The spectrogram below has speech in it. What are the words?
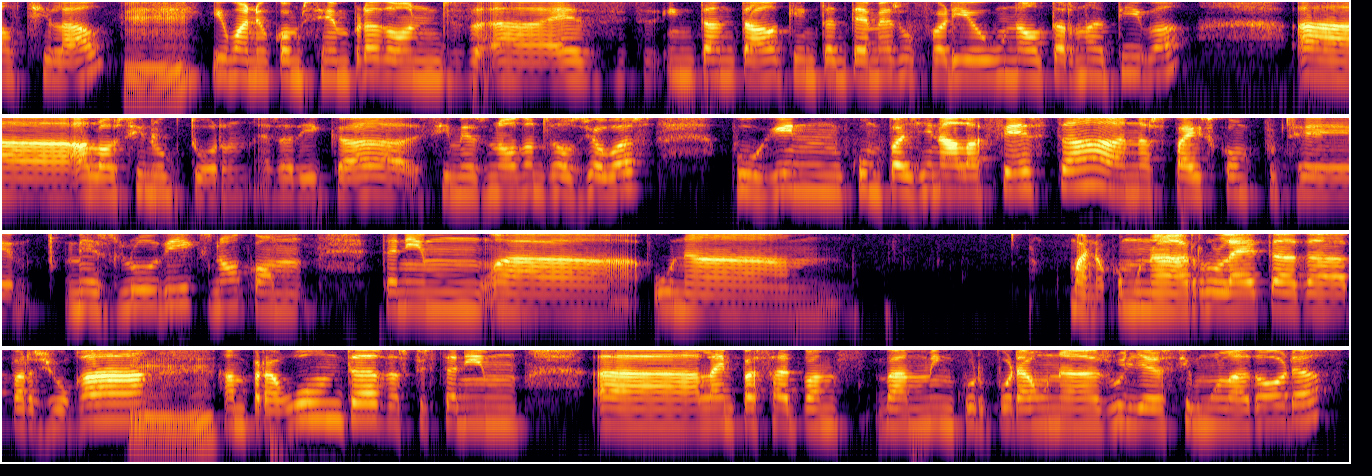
el Chill Out Mhm. i bueno, com sempre doncs uh, és intentar, el que intentem és oferir una alternativa uh, a l'oci nocturn, és a dir que si més no doncs els joves puguin compaginar la festa en espais com potser més lúdics, no? com tenim uh, una bueno, com una ruleta de, per jugar, Mhm. amb preguntes, després tenim, eh, l'any passat vam, vam incorporar unes ulleres simuladores,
